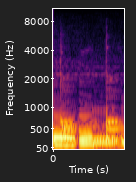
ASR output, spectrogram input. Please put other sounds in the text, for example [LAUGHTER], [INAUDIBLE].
you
